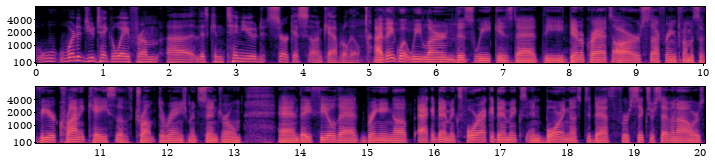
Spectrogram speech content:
What did you take away from uh, this continued circus on Capitol Hill? I think what we learned this week is that the Democrats are suffering from a severe chronic case of Trump derangement syndrome, and they feel that bringing up academics for academics and boring us to death for six or seven hours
